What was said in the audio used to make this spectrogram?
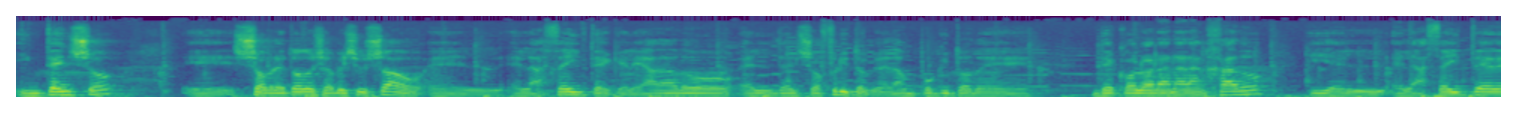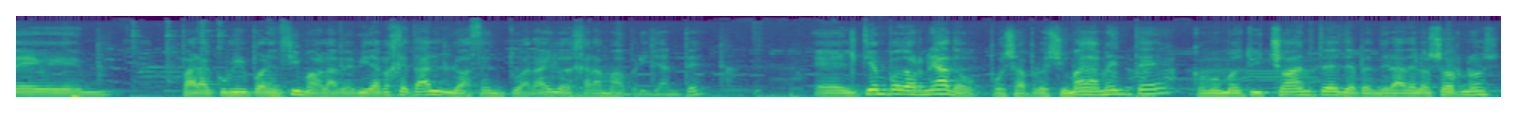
intenso eh, sobre todo si habéis usado el, aceite que le ha dado el del sofrito, que le da un poquito de, color anaranjado, y el, aceite de, para cubrir por encima o la bebida vegetal lo acentuará y lo dejará más brillante. El tiempo de horneado, pues aproximadamente, como hemos dicho antes, dependerá de los hornos,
